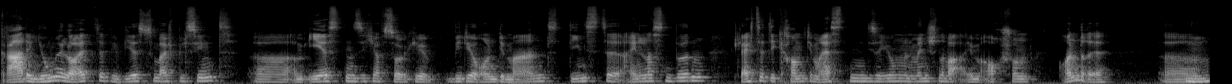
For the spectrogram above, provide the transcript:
gerade junge Leute, wie wir es zum Beispiel sind, äh, am ehesten sich auf solche Video-on-Demand-Dienste einlassen würden. Gleichzeitig haben die meisten dieser jungen Menschen aber eben auch schon andere äh, mhm.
